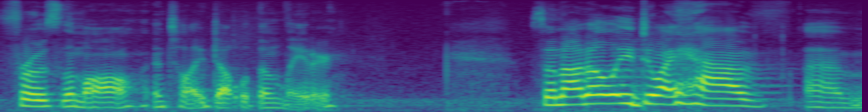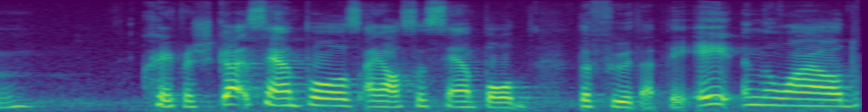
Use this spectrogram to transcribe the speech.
froze them all until I dealt with them later. So not only do I have um, crayfish gut samples, I also sampled the food that they ate in the wild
